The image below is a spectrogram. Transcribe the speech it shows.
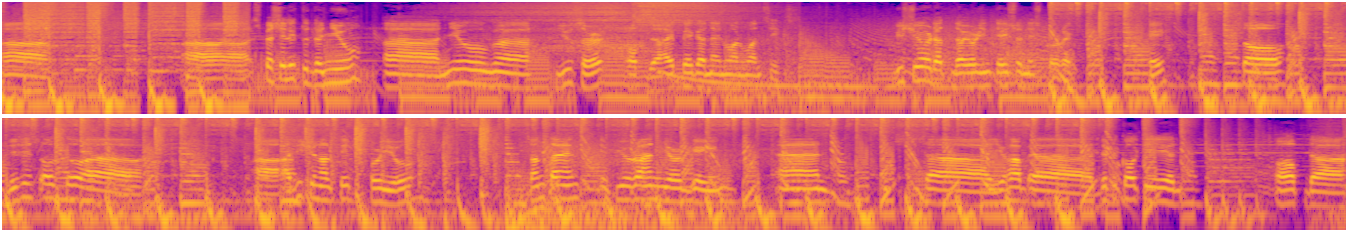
uh, uh, especially to the new uh, new uh, user of the iPega 9116 be sure that the orientation is correct. Okay? So this is also a, a additional tips for you. Sometimes if you run your game and uh, you have a difficulty of the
